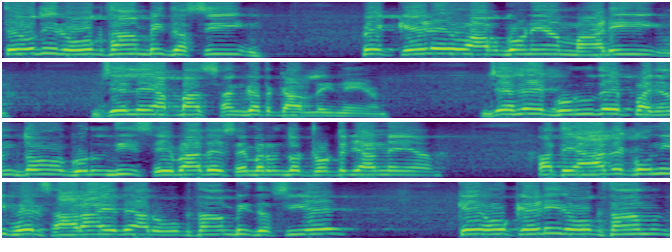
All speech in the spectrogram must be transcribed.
ਤੇ ਉਹਦੀ ਰੋਕਥਾਮ ਵੀ ਦੱਸੀ ਵੀ ਕਿਹੜੇ ਉਹ ਆਪਗੁਣਿਆ ਮਾੜੀ ਜਿਹੜੇ ਆਪਾਂ ਸੰਗਤ ਕਰ ਲੈਨੇ ਆ। ਜਿਹੜੇ ਗੁਰੂ ਦੇ ਭਜਨ ਤੋਂ, ਗੁਰੂ ਦੀ ਸੇਵਾ ਦੇ ਸਿਮਰਨ ਤੋਂ ਟੁੱਟ ਜਾਂਦੇ ਆ। ਅਤੇ ਆਦਿਕ ਉਹਨੀ ਫਿਰ ਸਾਰਾ ਇਹਦਾ ਰੋਕਥਾਮ ਵੀ ਦਸੀਏ ਕਿ ਉਹ ਕਿਹੜੀ ਰੋਕਥਾਮ?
